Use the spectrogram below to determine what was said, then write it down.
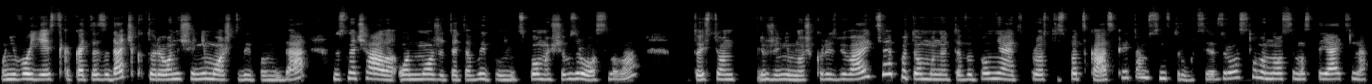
у него есть какая-то задача, которую он еще не может выполнить, да, но сначала он может это выполнить с помощью взрослого, то есть он уже немножко развивается, потом он это выполняет просто с подсказкой, там, с инструкцией взрослого, но самостоятельно,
